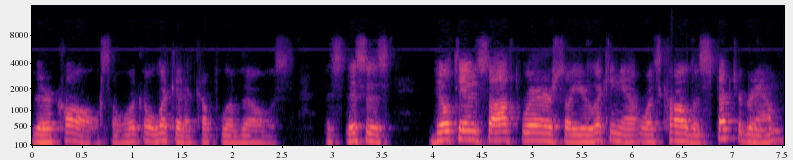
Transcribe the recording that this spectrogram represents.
their call. So we'll go look at a couple of those. This, this is built-in software. So you're looking at what's called a spectrogram.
